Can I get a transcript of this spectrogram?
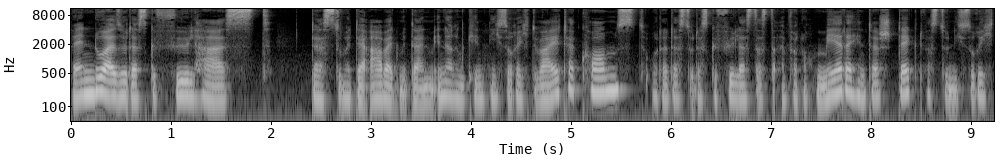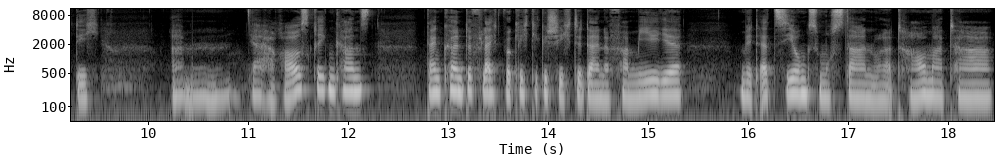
Wenn du also das Gefühl hast, dass du mit der Arbeit mit deinem inneren Kind nicht so recht weiterkommst oder dass du das Gefühl hast, dass da einfach noch mehr dahinter steckt, was du nicht so richtig ähm, ja, herauskriegen kannst, dann könnte vielleicht wirklich die Geschichte deiner Familie mit Erziehungsmustern oder Traumata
